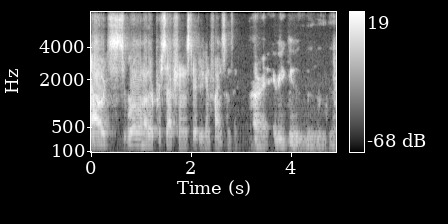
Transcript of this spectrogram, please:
I would roll another perception and see if you can find something. All right, here we go.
